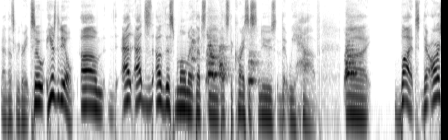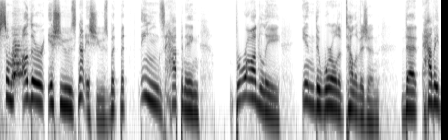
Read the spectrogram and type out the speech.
and that's gonna be great. So here's the deal. Um, as, as of this moment, that's the that's the crisis news that we have. Uh, but there are some other issues, not issues, but but things happening broadly in the world of television that have a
